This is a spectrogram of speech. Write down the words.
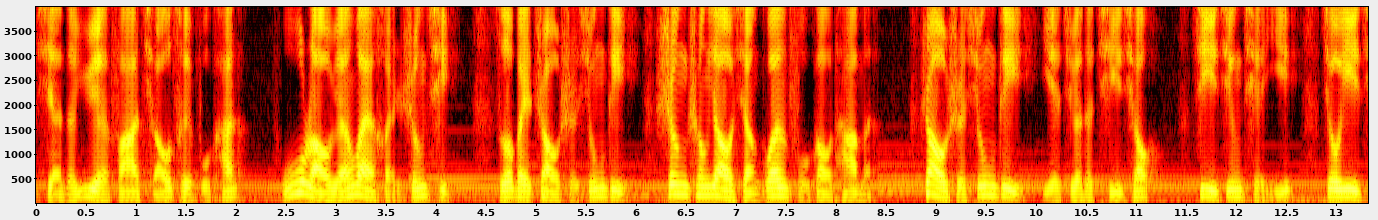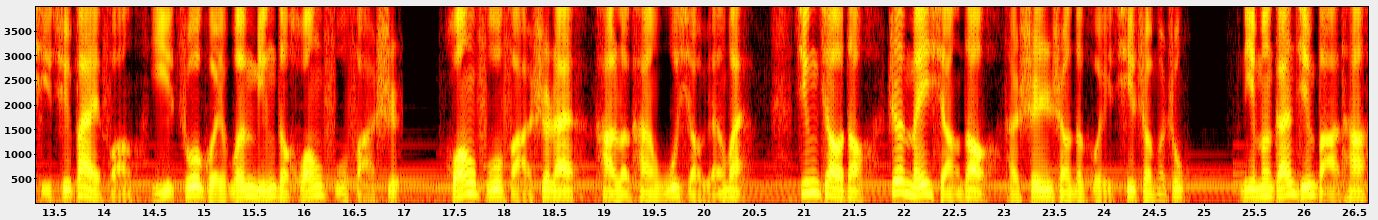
显得越发憔悴不堪。吴老员外很生气，责备赵氏兄弟，声称要向官府告他们。赵氏兄弟也觉得蹊跷，既惊且疑。就一起去拜访以捉鬼闻名的黄甫法师。黄甫法师来看了看吴小员外，惊叫道：“真没想到他身上的鬼气这么重！你们赶紧把他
